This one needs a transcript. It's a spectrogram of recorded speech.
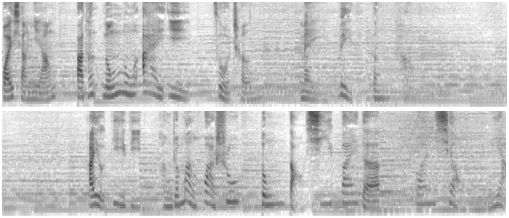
怀想娘把他浓浓爱意做成美味的羹汤，还有弟弟捧着漫画书东倒西歪的欢笑模样。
